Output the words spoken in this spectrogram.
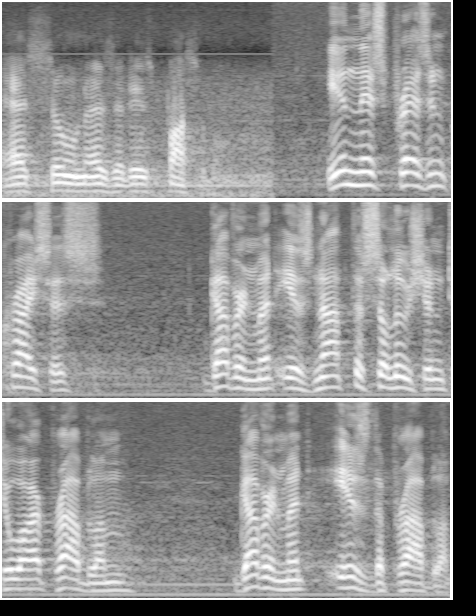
as soon as it is possible. In this present crisis, government is not the solution to our problem. Government is the problem.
